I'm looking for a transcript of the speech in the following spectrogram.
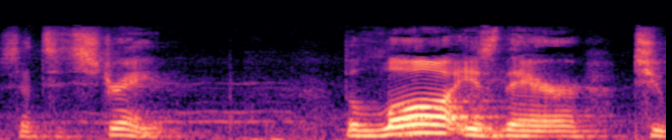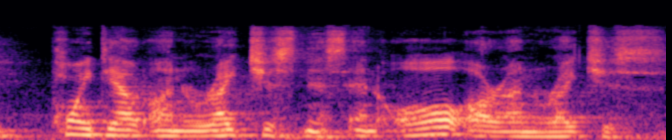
sets it straight. The law is there to point out unrighteousness, and all are unrighteous.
